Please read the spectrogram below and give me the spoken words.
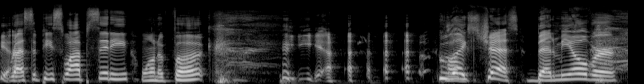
Recipe Swap City. Wanna fuck? yeah. Who likes chess? Bend me over.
